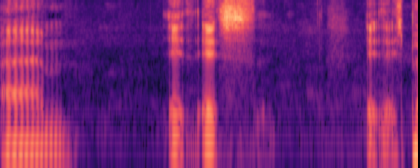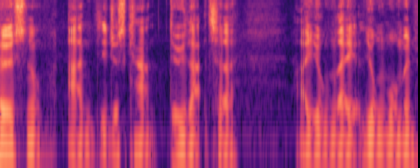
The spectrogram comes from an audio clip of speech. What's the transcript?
um, it, it's it, it's personal, and you just can't do that to a young young woman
